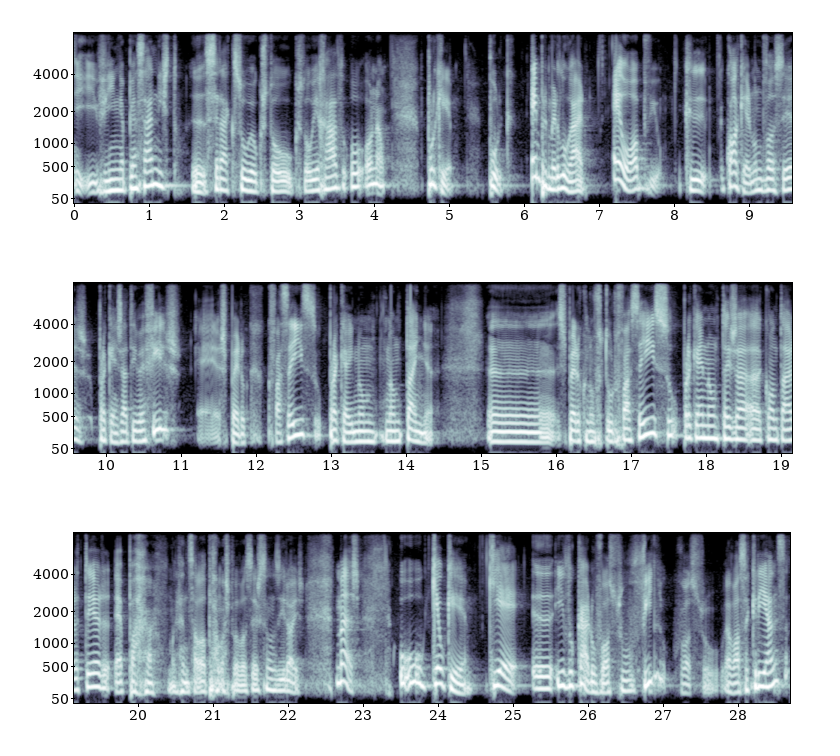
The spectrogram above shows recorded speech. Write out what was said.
e, e vim a pensar nisto. Uh, será que sou eu que estou, que estou errado ou, ou não? Porquê? Porque, em primeiro lugar, é óbvio que qualquer um de vocês, para quem já tiver filhos, é, espero que, que, faça isso. Para quem não, não tenha, uh, espero que no futuro faça isso. Para quem não esteja a contar ter, é pá, uma grande salva de palmas para vocês, são os heróis. Mas o, o que é o quê? Que é uh, educar o vosso filho, o vosso, a vossa criança,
